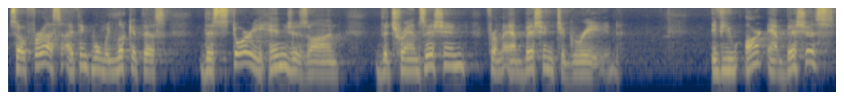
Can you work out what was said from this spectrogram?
so for us i think when we look at this this story hinges on the transition from ambition to greed. If you aren't ambitious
